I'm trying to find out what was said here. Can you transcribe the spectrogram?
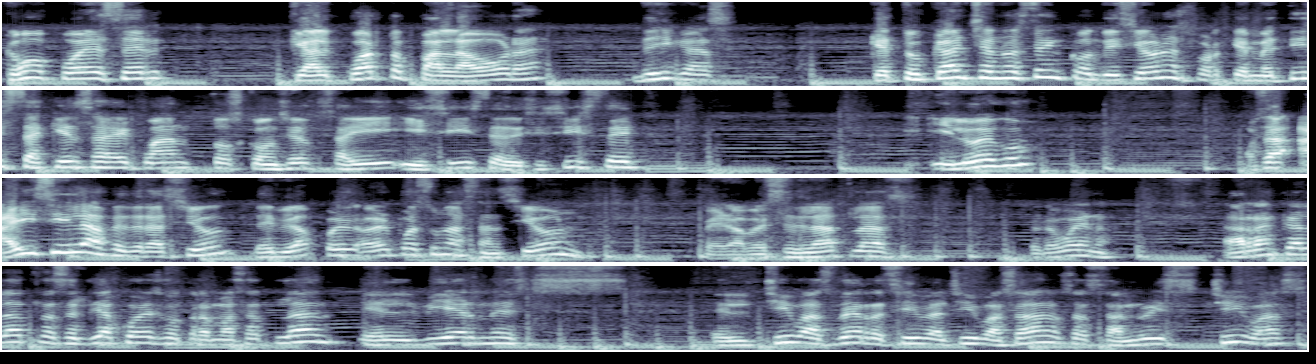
¿Cómo puede ser que al cuarto para la hora digas que tu cancha no está en condiciones porque metiste a quién sabe cuántos conciertos ahí, hiciste, deshiciste? Y luego, o sea, ahí sí la federación debió haber puesto una sanción pero a veces el Atlas. Pero bueno, arranca el Atlas el día jueves contra Mazatlán. El viernes el Chivas B recibe al Chivas A, o sea, San Luis Chivas.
